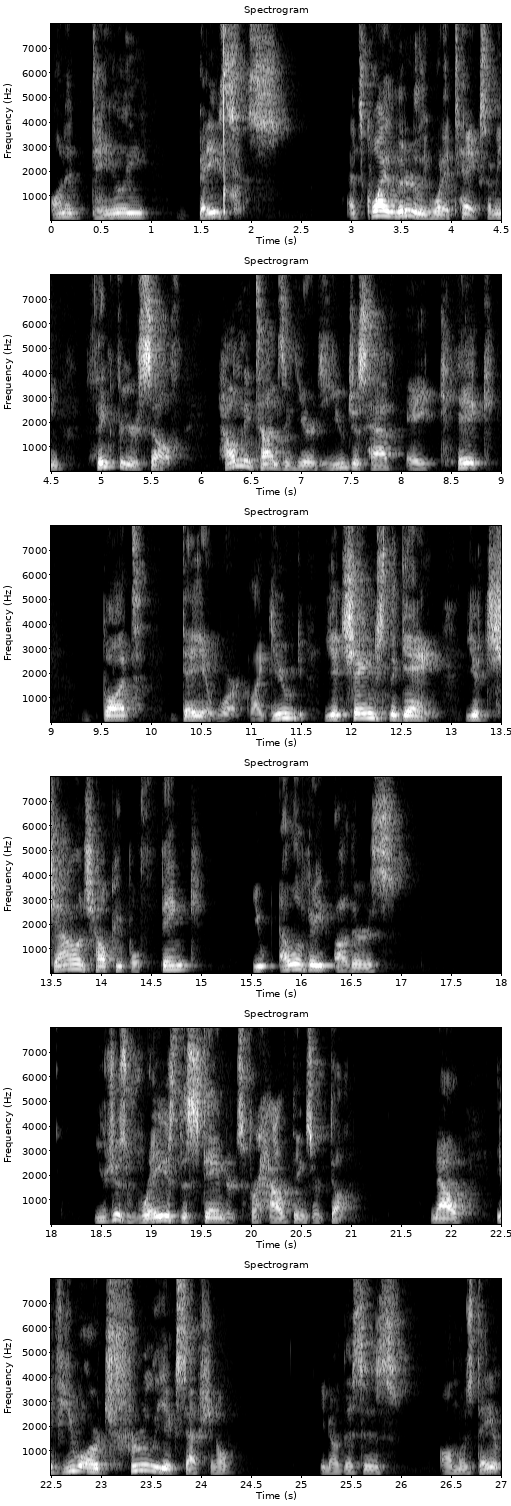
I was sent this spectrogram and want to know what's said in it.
on a daily basis. That's quite literally what it takes. I mean, think for yourself. How many times a year do you just have a kick butt day at work? Like you you change the game. You challenge how people think, you elevate others. You just raise the standards for how things are done. Now, if you are truly exceptional, you know, this is almost daily.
